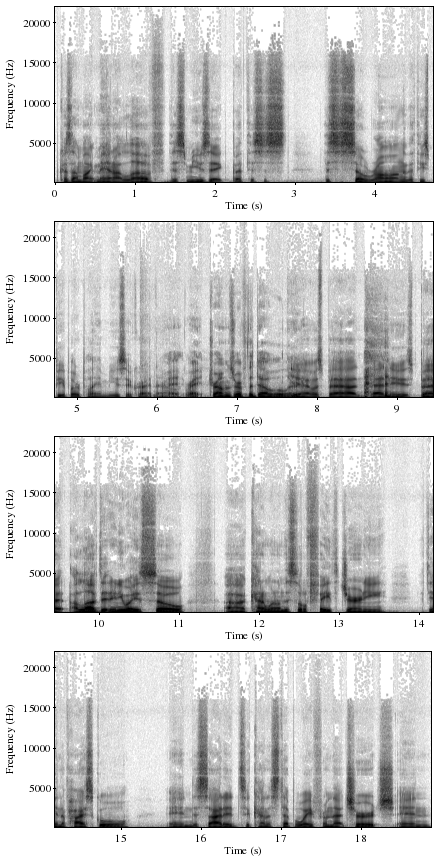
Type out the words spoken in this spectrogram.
because I'm like, man, I love this music, but this is this is so wrong that these people are playing music right now. Right. Right. Drums are of the devil. Or? Yeah, it was bad, bad news, but I loved it anyways. So, uh, kind of went on this little faith journey at the end of high school, and decided to kind of step away from that church and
